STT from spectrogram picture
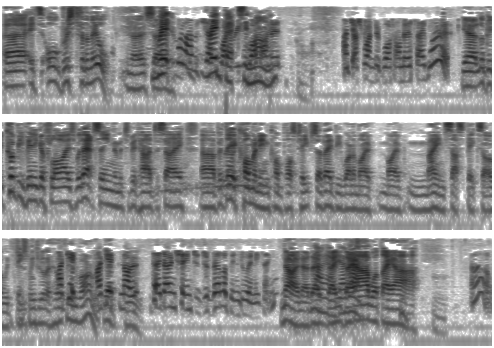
uh, it's all grist for the mill, you know. So Red- Well, I was just Redbacks wondering in what mine. I just wondered what on earth they were. Yeah, look, it could be vinegar flies. Without seeing them, it's a bit hard to say. Uh, but they're common in compost heaps, so they'd be one of my, my main suspects, I would think. Just means you've got a I healthy get, environment. I get no. They don't seem to develop into anything. No, no, they, No, no, they, they they are what they are. Oh.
